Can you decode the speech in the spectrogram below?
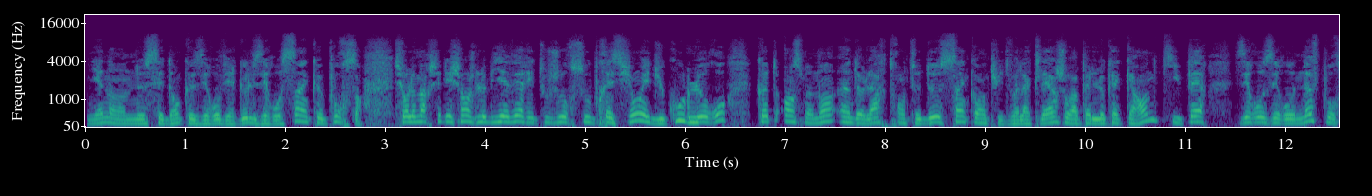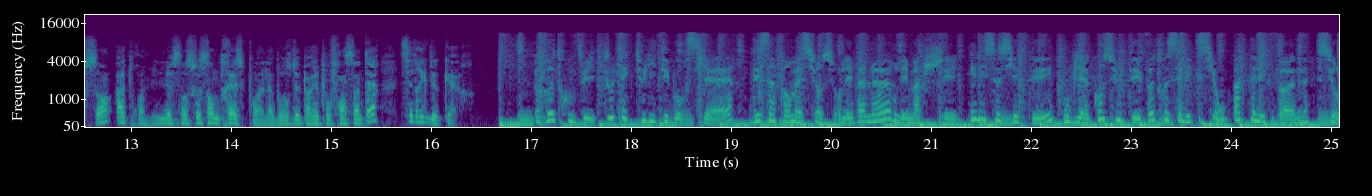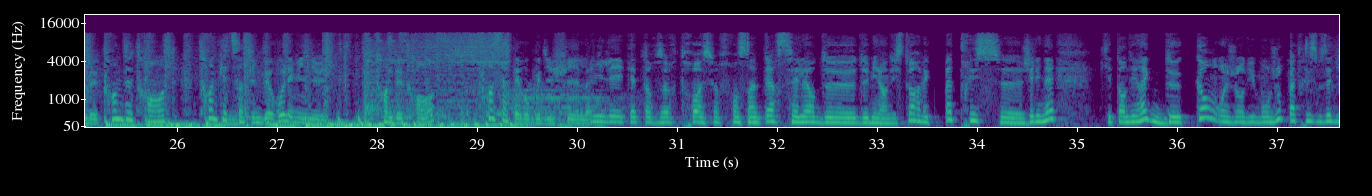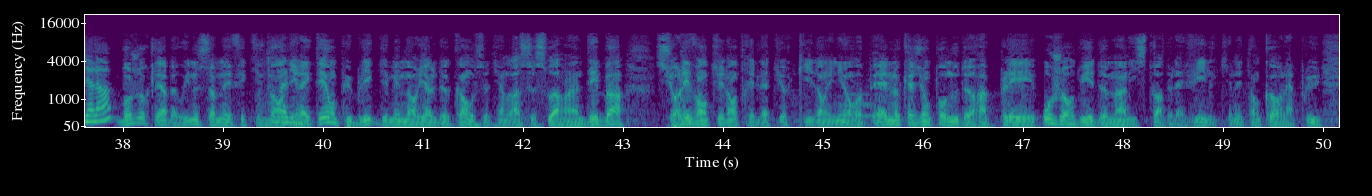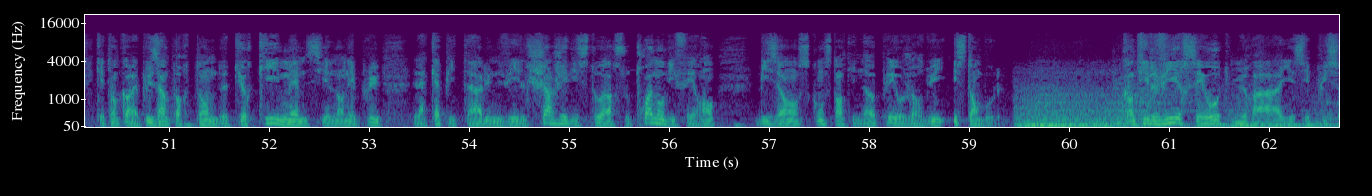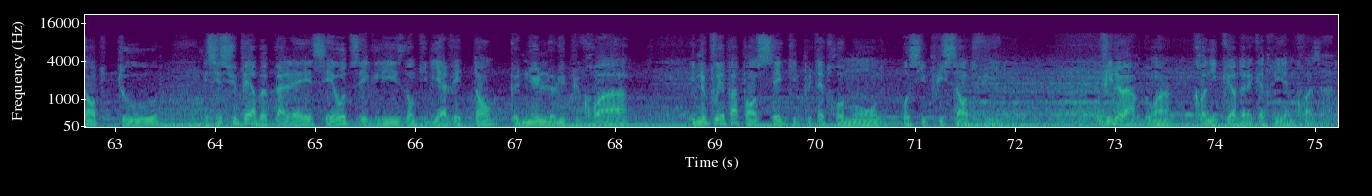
en ne cédant que 0,05%. Sur le marché d'échange, le billet vert est toujours sous pression et du coup, l'euro cote en ce moment 1,3258. Voilà clair, je vous rappelle le CAC 40 qui perd 0,09% à 3973 points. La Bourse de Paris pour France Inter, Cédric Decoeur. Retrouvez toute l'actualité boursière, des informations sur les valeurs, les marchés et les sociétés, ou bien consultez votre sélection par téléphone sur le 3230, 34 centimes d'euros la minute. 3230, France Inter au bout du fil. Il est 14h03 sur France Inter, c'est l'heure de 2000 ans d'histoire avec Patrice Gélinet qui est en direct de Caen aujourd'hui. Bonjour Patrice, vous êtes bien là? Bonjour Claire, bah oui, nous sommes effectivement en direct et en public des mémorials de Caen où se tiendra ce soir un débat sur l'éventuelle entrée de la Turquie dans l'Union européenne. L'occasion pour nous de rappeler aujourd'hui et demain l'histoire de la ville qui en est encore la plus, qui est encore la plus importante de Turquie, même si elle n'en est plus la capitale, une ville chargée d'histoire sous trois noms différents, Byzance, Constantinople et aujourd'hui Istanbul. Quand ils virent ces hautes murailles et ces puissantes tours, et ces superbes palais et ces hautes églises dont il y avait tant que nul ne l'eût pu croire, ils ne pouvaient pas penser qu'il pût être au monde aussi puissante ville. Ville Hardouin, chroniqueur de la quatrième croisade.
